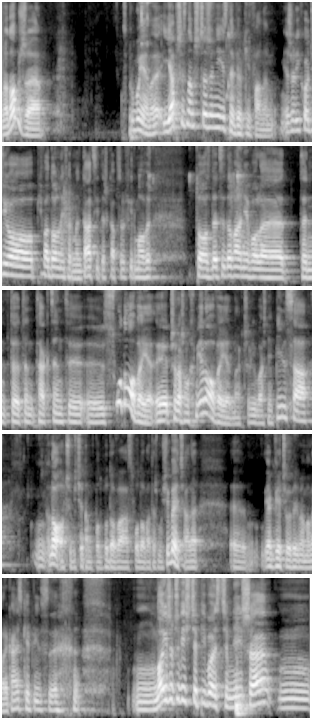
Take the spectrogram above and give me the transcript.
no dobrze, spróbujemy. Ja przyznam szczerze, nie jestem wielkim fanem. Jeżeli chodzi o piwa dolnej fermentacji, też kapsel firmowy, to zdecydowanie wolę ten, te, ten, te akcenty y, słodowe, y, przepraszam, chmielowe jednak, czyli właśnie pilsa. No oczywiście tam podbudowa słodowa też musi być, ale y, jak wiecie, uwielbiam amerykańskie pilsy. Mm, No i rzeczywiście piwo jest ciemniejsze. Mm,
